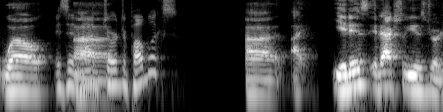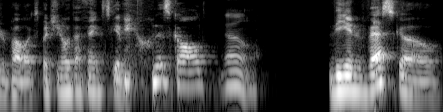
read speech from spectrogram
Well, Is it not uh, Georgia Publix? Uh, I, it is. It actually is Georgia Publix. But you know what the Thanksgiving one is called? No. The Invesco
